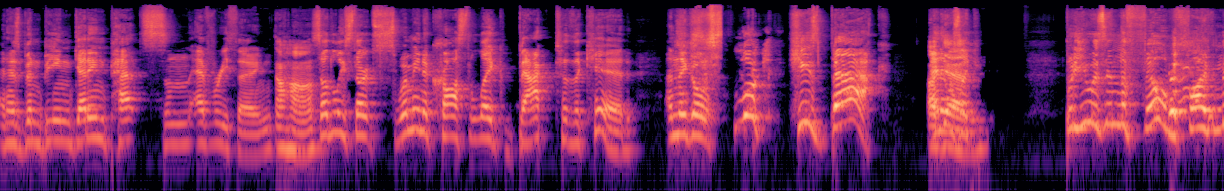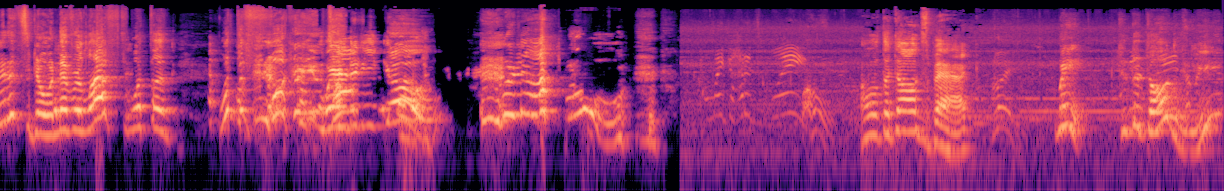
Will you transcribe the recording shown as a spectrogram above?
and has been being getting pets and everything Uh huh. suddenly starts swimming across the lake back to the kid and they go look he's back and it was like but he was in the film five minutes ago and never left what the what the fuck are you Where did he go? Where did he go? Oh my god, it's Blake! Oh, the dog's back. wait did the dog leave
